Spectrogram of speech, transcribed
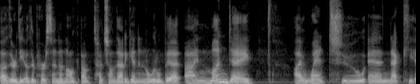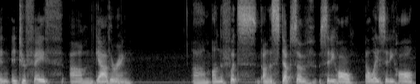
other, the other person, and I'll, I'll touch on that again in a little bit. On Monday, I went to an, an interfaith um, gathering um, on the foots on the steps of City Hall, LA City Hall,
